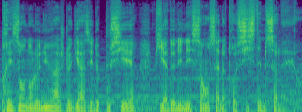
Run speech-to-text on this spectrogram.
présents dans le nuage de gaz et de poussière qui a donné naissance à notre système solaire.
